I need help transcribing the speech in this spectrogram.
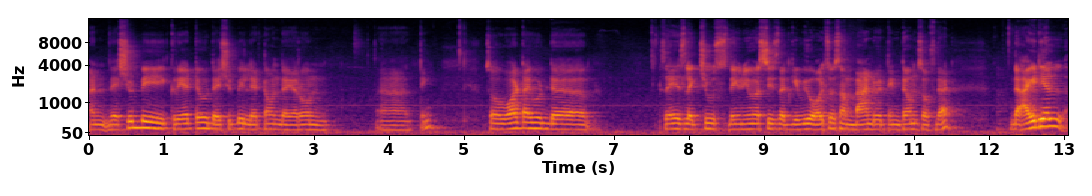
and they should be creative they should be let on their own uh, thing. So what i would uh, say is like choose the universities that give you also some bandwidth in terms of that. The ideal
